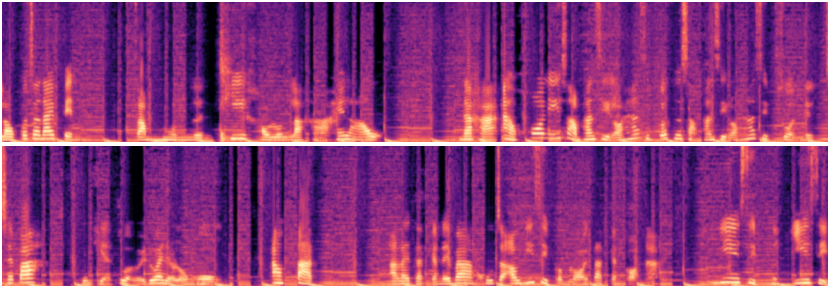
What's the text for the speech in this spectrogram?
เราก็จะได้เป็นจำนวนเงินที่เขาลดราคาให้เรานะคะอ้าวข้อนี้ 3,450 ก็คือ 3,450 ส่วนหนึ่งใช่ปะครูเขียนส่วนไว้ด้วยเดี๋ยวเรางง เอาตัดอะไรตัดกันได้บ้างครูจะเอา 20 กับ 100 ตัดกันก่อนนะ 20 1 20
